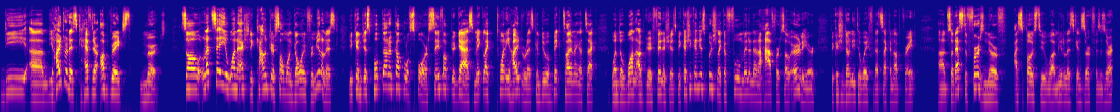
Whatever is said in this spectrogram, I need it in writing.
the, um, the Hydralisk have their upgrades merged. So let's say you want to actually counter someone going for Mutalisk, you can just pop down a couple of spores, save up your gas, make like 20 Hydralisk and do a big timing attack when the one upgrade finishes because you can just push like a full minute and a half or so earlier because you don't need to wait for that second upgrade. Uh, so that's the first nerf, I suppose, to uh, Mutalisk and Zerg vs Zerg.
